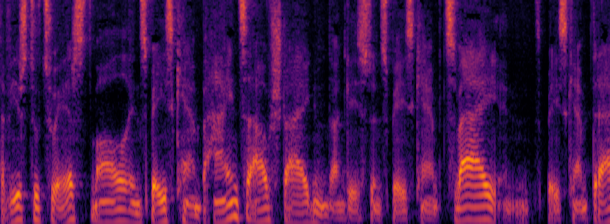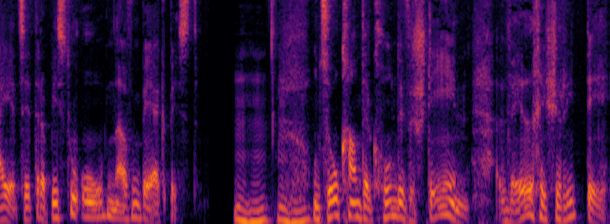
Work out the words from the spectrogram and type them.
da wirst du zuerst mal in Space Camp 1 aufsteigen, dann gehst du in Space Camp 2, in Space Camp 3 etc., bis du oben auf dem Berg bist. Mhm, mh. Und so kann der Kunde verstehen, welche Schritte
